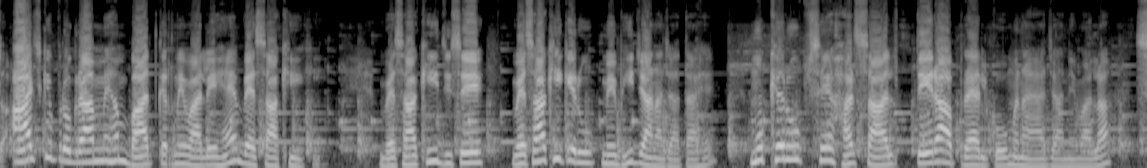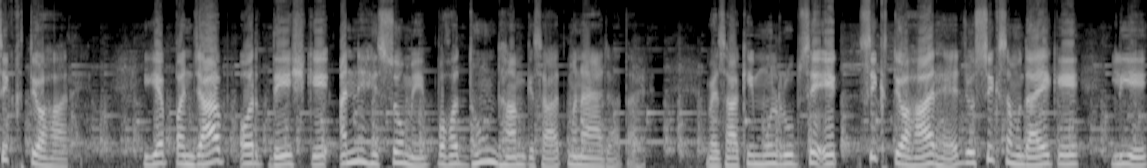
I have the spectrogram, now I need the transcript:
तो आज के प्रोग्राम में हम बात करने वाले हैं वैसाखी की। वैसाखी जिसे वैसाखी के रूप में भी जाना जाता है। मुख्य रूप से हर साल 13 अप्रैल को मनाया जाने वाला सिख त्यौहार है। यह पंजाब और देश के अन्य हिस्सों में बहुत धूमधाम के साथ मनाया जाता है। वैसाखी मूल रूप से एक सिख त्योहार है, जो सिख समुदाय के लिए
